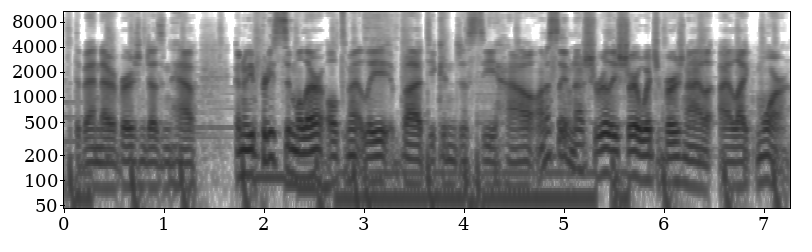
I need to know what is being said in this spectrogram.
that the Bandai version doesn't have. To be pretty similar ultimately, but you can just see how, honestly, I'm not really sure which version I, I like more.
